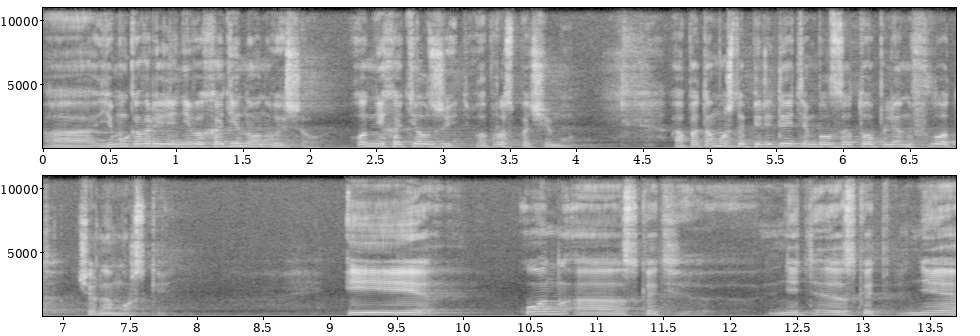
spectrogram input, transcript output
Э, Ему говорили, не выходи, но он вышел. Он не хотел жить. Вопрос, почему? А потому что перед этим был затоплен флот Черноморский. И он, э, сказать, не, э, сказать, не,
